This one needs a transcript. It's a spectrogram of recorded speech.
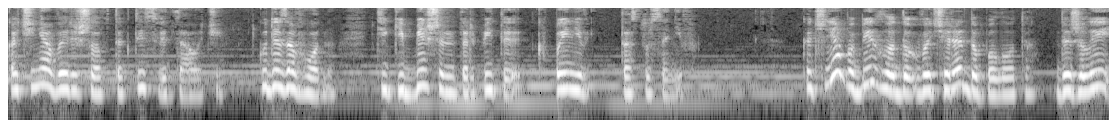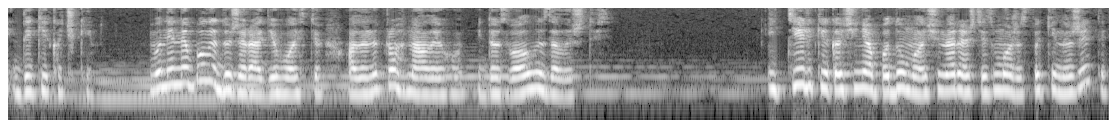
каченя вирішила втекти світ за очі, куди завгодно, тільки більше не терпіти кпинів та стусанів. Каченя побігло до вечерет до болота, де жили дикі качки. Вони не були дуже раді гостю, але не прогнали його і дозволили залишитись. І тільки каченя подумала, що нарешті зможе спокійно жити,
